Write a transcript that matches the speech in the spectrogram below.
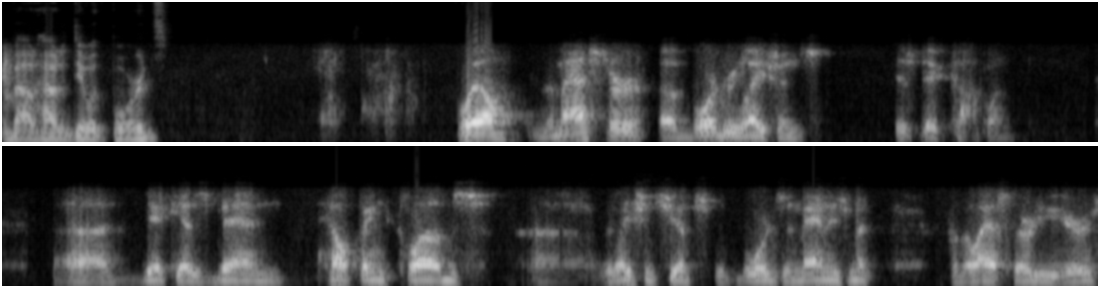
about how to deal with boards? Well, the master of board relations is Dick Coplin. Uh, Dick has been helping clubs, uh, relationships with boards and management for the last 30 years.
